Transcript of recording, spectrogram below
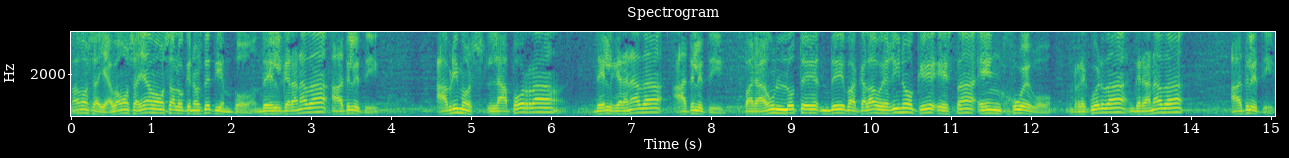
Vamos allá, vamos allá, vamos a lo que nos dé tiempo. Del Granada Athletic. Abrimos la porra del Granada Athletic para un lote de bacalao eguino que está en juego. Recuerda, Granada Athletic.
